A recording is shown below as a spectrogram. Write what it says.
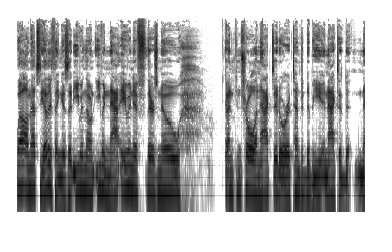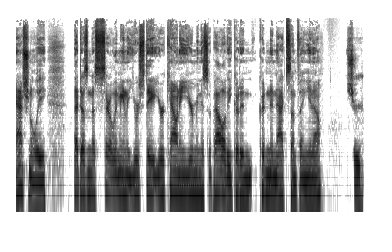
Well, and that's the other thing is that even though even now even if there's no gun control enacted or attempted to be enacted nationally, that doesn't necessarily mean that your state, your county, your municipality couldn't couldn't enact something. You know. Sure.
